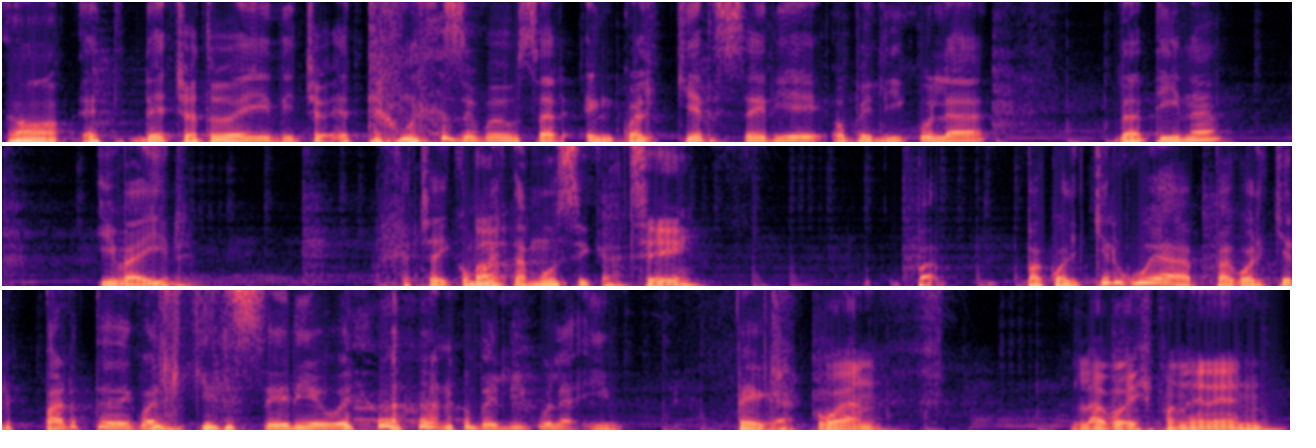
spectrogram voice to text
No, es- de hecho, tú habías dicho, esta weá se puede usar en cualquier serie o película latina y va a ir. ¿Cachai? Como Pa- esta música. Sí, Para cualquier weá, para cualquier parte de cualquier serie, weón, o película y pega. weón. La podéis poner en,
